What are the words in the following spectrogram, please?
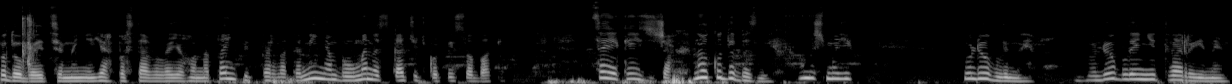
подобається мені. Я поставила його на пень, підперла камінням, бо у мене скачуть коти собаки. Це якийсь жах. Ну а куди без них? Вони ж мої улюблені, улюблені тварини.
